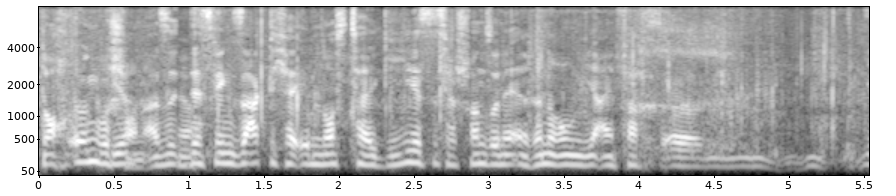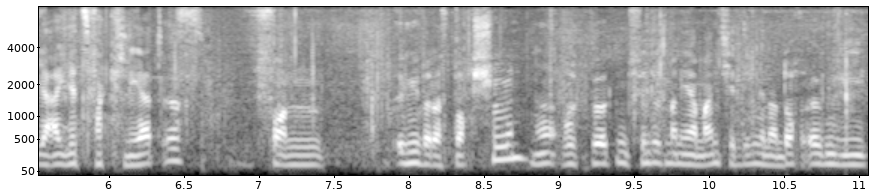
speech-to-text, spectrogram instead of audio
Doch, irgendwo Ja, schon. Also ja. deswegen sagte ich ja eben Nostalgie. Es ist ja schon so eine Erinnerung, die einfach ähm, ja, jetzt verklärt ist von irgendwie war das doch schön. Ne? Rückwirkend findet man ja manche Dinge dann doch irgendwie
